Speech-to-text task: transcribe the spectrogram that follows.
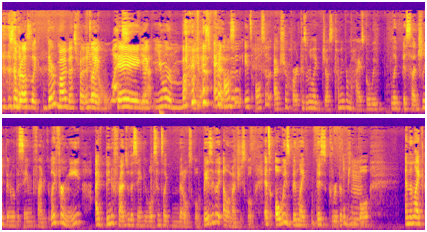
yeah. someone else is like they're my best friend and like, like, what? dang Yeah. like you were my Yeah. best friend And also, it's also extra hard because we're like just coming from high school. We've like essentially been with the same friend group. Like for me, I've been friends with the same people since like middle school, basically elementary school. It's always been like this group of Mhm. people, and then like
